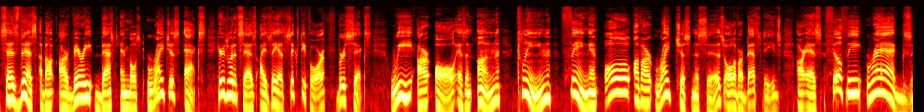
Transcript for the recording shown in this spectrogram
says this about our very best and most righteous acts. Here's what it says Isaiah 64, verse 6 we are all as an unclean thing, and all of our righteousnesses, all of our best deeds, are as filthy rags.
